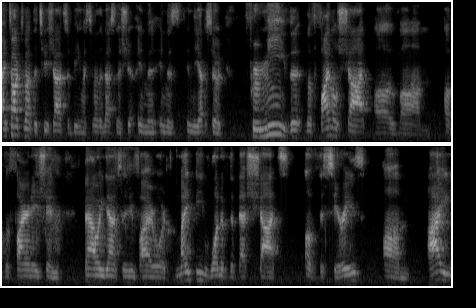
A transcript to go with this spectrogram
I talked about the two shots of being like some of the best in the sh- in the in this in the episode. For me, the the final shot of um, of the Fire Nation bowing down to the new Fire Lord might be one of the best shots of the series. Um, I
